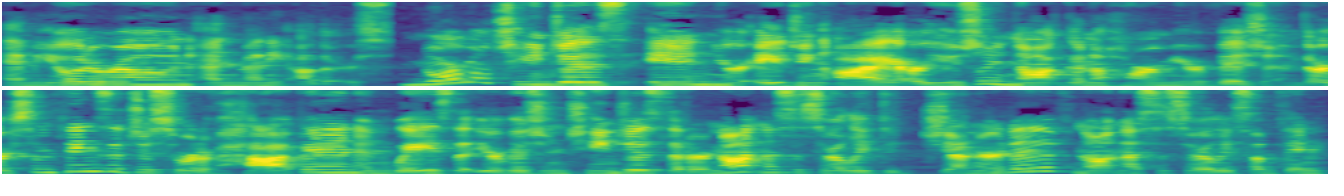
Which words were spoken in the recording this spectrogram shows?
amiodarone, and many others. Normal changes in your aging eye are usually not gonna harm your vision. There are some things that just sort of happen in ways that your vision changes that are not necessarily degenerative, not necessarily something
